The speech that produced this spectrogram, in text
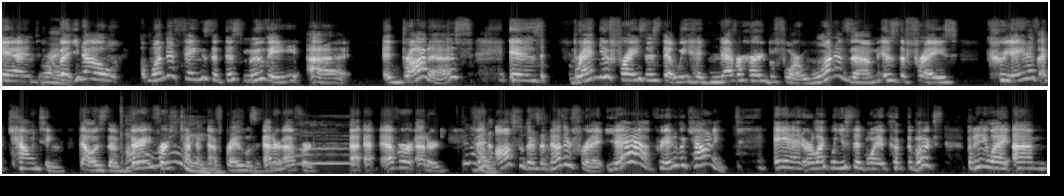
And right. but you know, one of the things that this movie uh, brought us is brand new phrases that we had never heard before. One of them is the phrase creative accounting. That was the very oh, first time that phrase was ever uttered. Uh, ever uttered. Then also there's another phrase. Yeah, creative accounting. And or like when you said Moya cooked the books. But anyway, um,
